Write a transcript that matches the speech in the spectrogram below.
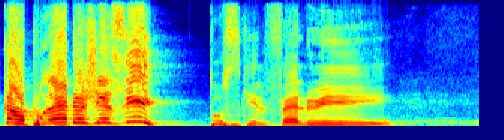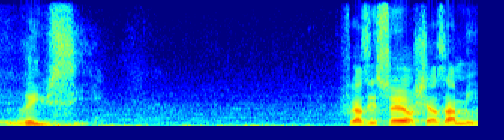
Car près de Jésus, tout ce qu'il fait lui réussit. Frères et sœurs, chers amis,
